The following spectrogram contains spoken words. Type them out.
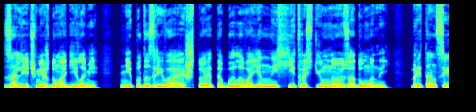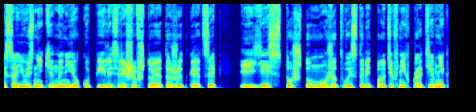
залечь между могилами, не подозревая, что это было военной хитростью мною задуманной. Британцы и союзники на нее купились, решив, что это жидкая цепь и есть то, что может выставить против них противник,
